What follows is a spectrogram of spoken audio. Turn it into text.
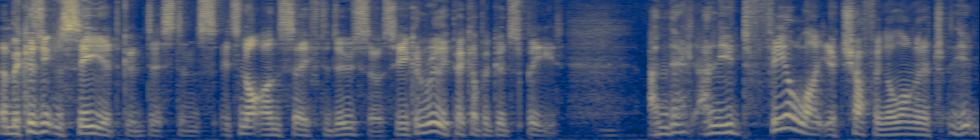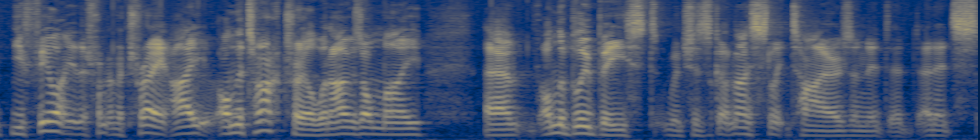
And because you can see at good distance, it's not unsafe to do so. So you can really pick up a good speed. And and you'd feel like you're chuffing along, a, you, you feel like you're at the front of a train. I on the Tark Trail when I was on my um, on the Blue Beast, which has got nice slick tires and it and it's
